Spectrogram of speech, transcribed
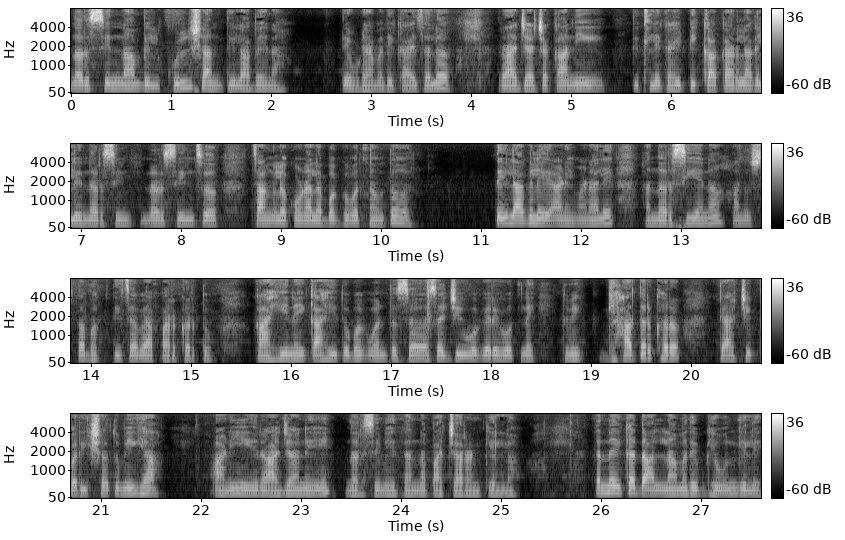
नर्सींना बिलकुल शांती लाभेना. तेवढ्यामध्ये काय झालं? राजाच्या कानी तिथले काही टीकाकार लागले. नर्सिंग नर्सिंगचं चांगलं कोणाला बघवत नव्हतं. ते लागले आणि म्हणाले हा नरसी आहे ना हा नुसता भक्तीचा व्यापार करतो. काही नाही काही तो भगवंत स सजीव वगैरे होत नाही. तुम्ही घ्या तर खरं त्याची परीक्षा तुम्ही घ्या. आणि राजाने नरसी मेहतांना पाचारण केलं. त्यांना एका दालनामध्ये घेऊन गेले.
